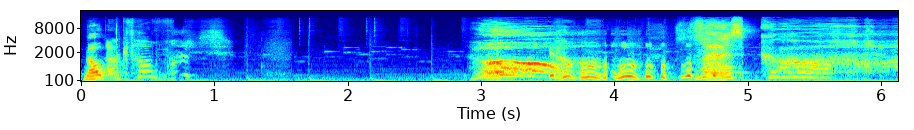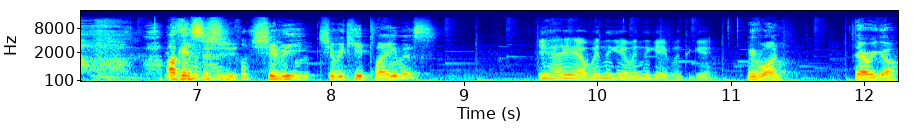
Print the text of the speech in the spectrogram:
Nope. Oh. Let's go! Okay, so sh- should we should we keep playing this? Yeah, yeah, win the game, win the game, win the game. We won. There we go.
